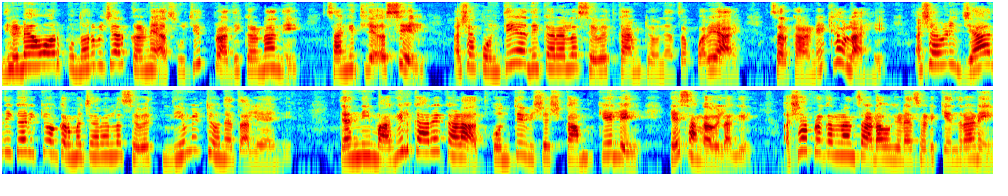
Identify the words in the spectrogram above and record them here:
निर्णयावर पुनर्विचार करण्यास सूचित प्राधिकरणाने सांगितले असेल अशा कोणत्याही अधिकाऱ्याला सेवेत कायम ठेवण्याचा पर्याय सरकारने ठेवला आहे. अशा वेळी ज्या अधिकारी किंवा कर्मचाऱ्याला सेवेत नियमित ठेवण्यात आले आहे त्यांनी मागील कार्यकाळात कोणते विशेष काम केले हे सांगावे लागेल. अशा प्रकरणांचा आढावा घेण्यासाठी केंद्राने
